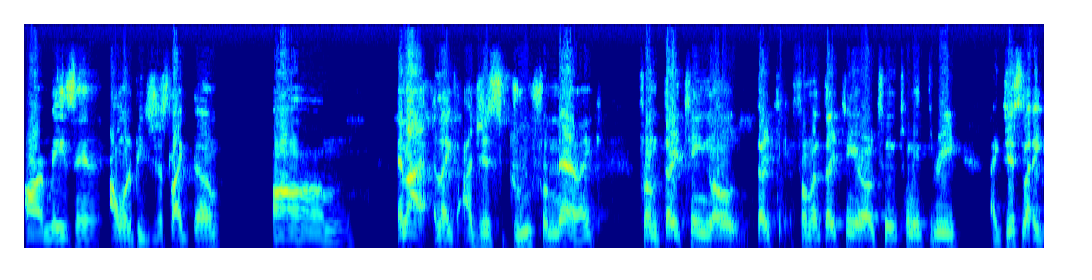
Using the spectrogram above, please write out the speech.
are amazing. I want to be just like them. Um, and I like I just grew from there. Like from 13 year old, 13 from a 13 year old to 23, like just like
